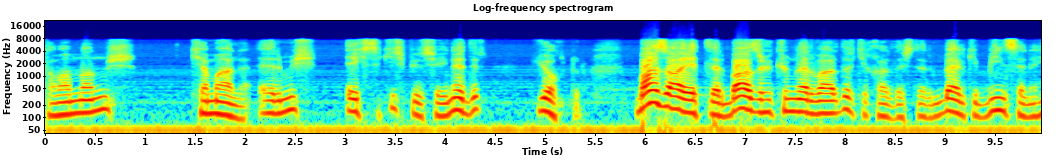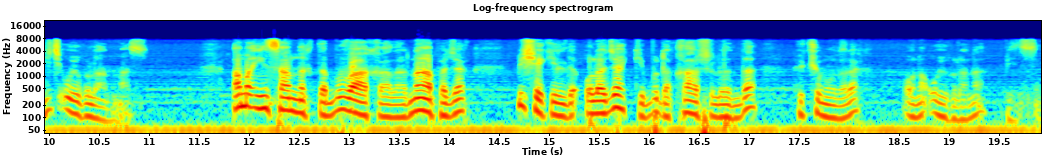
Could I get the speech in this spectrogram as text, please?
tamamlanmış, kemale ermiş, eksik hiçbir şey nedir? Yoktur. Bazı ayetler, bazı hükümler vardır ki kardeşlerim belki bin sene hiç uygulanmaz. Ama insanlıkta bu vakalar ne yapacak? Bir şekilde olacak ki bu da karşılığında hüküm olarak ona uygulanabilsin.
